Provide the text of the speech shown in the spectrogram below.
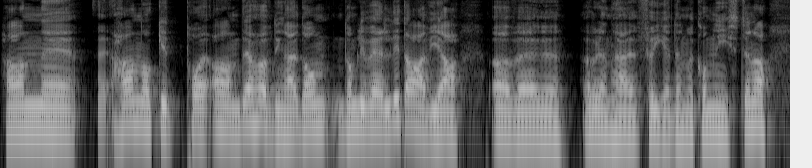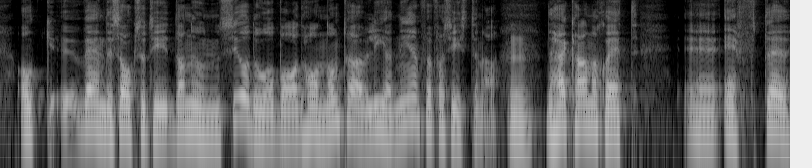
Han, eh, han och ett par andra hövdingar, de, de blir väldigt arga över, över den här freden med kommunisterna. Och vände sig också till D'Annunzio då och bad honom ta över ledningen för fascisterna. Det här kan ha skett eh, efter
